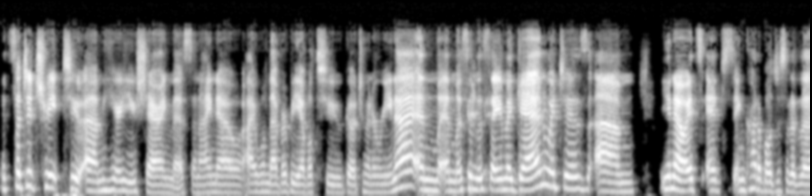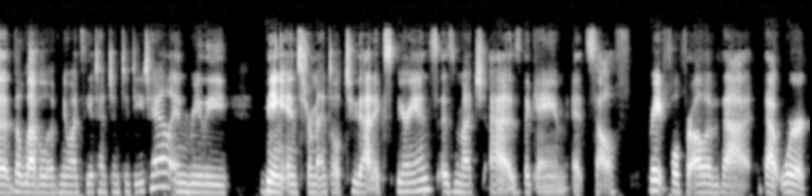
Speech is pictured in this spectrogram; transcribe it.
it's such a treat to um, hear you sharing this, and I know I will never be able to go to an arena and and listen the same again. Which is, um, you know, it's it's incredible, just sort of the the level of nuance, the attention to detail, and really being instrumental to that experience as much as the game itself. Grateful for all of that that work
